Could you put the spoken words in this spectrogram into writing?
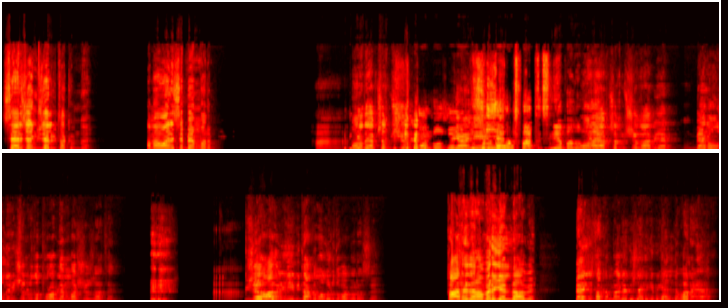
Sercan güzel bir takımdı. Ama maalesef ben varım. Ha. Ona da yapacak bir şey yok. Yani Bunun da boş partisini yapalım Ona ya. yapacak bir şey yok abi. Yani ben olduğum için orada problem başlıyor zaten. Güzel harbi iyi bir takım olurdu bak orası. Kahre'den haberi geldi abi. Bence takım böyle güzel gibi geldi bana ya.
